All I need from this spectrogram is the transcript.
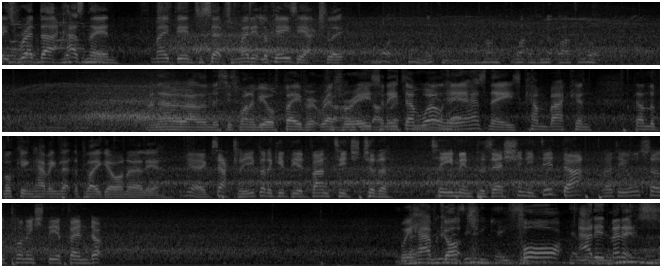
He's read that, hasn't he? And made the interception. Made it look easy, actually. What? You couldn't look at me. How- What? Is he not allowed to look? I know, Alan, this is one of your favourite referees, and he's done well here, hasn't he? He's come back and done the booking, having let the play go on earlier. Yeah, exactly. You've got to give the advantage to the team in possession. He did that, but he also punished the offender. We have got four added minutes.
